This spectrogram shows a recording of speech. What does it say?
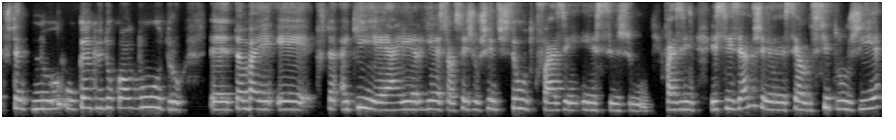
portanto, no, o câncer do colo do útero também é, portanto, aqui é a ARS, ou seja, os centros de saúde que fazem esses, fazem esses exames, a citologia,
